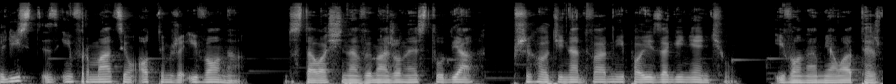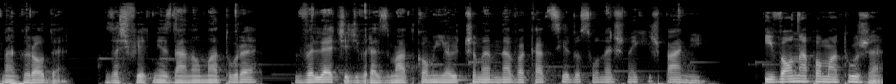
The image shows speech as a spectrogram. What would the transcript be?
List z informacją o tym, że Iwona dostała się na wymarzone studia, przychodzi na dwa dni po jej zaginięciu. Iwona miała też nagrodę za świetnie zdaną maturę wylecieć wraz z matką i ojczymem na wakacje do słonecznej Hiszpanii. Iwona po maturze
